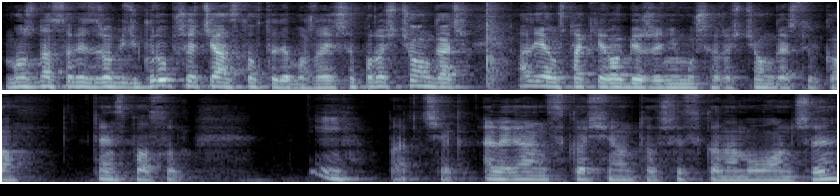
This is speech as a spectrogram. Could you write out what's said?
Można sobie zrobić grubsze ciasto, wtedy można jeszcze porozciągać, ale ja już takie robię, że nie muszę rozciągać, tylko w ten sposób. I patrzcie, jak elegancko się to wszystko nam łączy.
